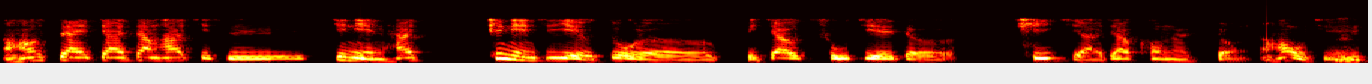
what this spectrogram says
然后再加上它其实今年它去年其实也有做了比较出街的七甲叫 Cornerstone，然后我其实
